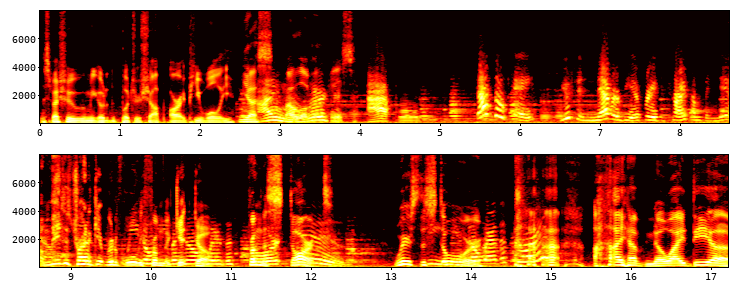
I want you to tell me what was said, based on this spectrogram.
especially when we go to the butcher shop. R.I.P. Wooly. Yes, I'm I love allergic apples. to apples. That's okay. You should never be afraid to try something new. Amanda's trying to get rid of Wooly from the get-go, from the start. is. Where's the Do you store? know where the store is? I have no idea.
